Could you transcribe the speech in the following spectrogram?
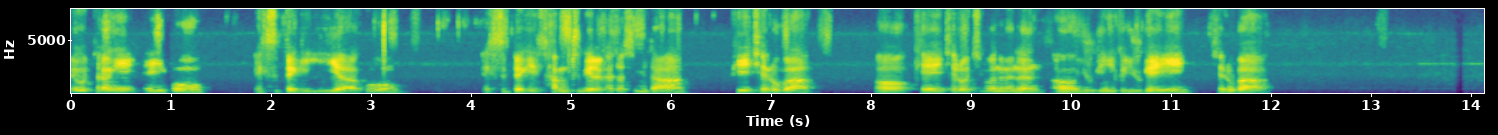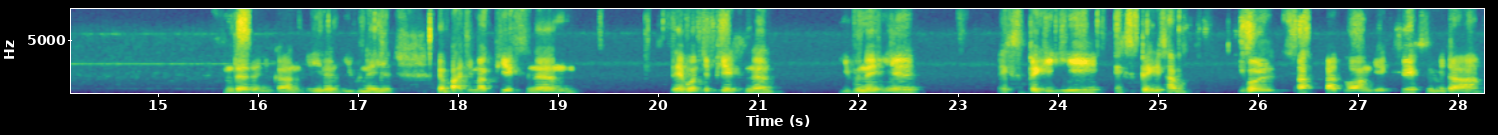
최고창이 a고 x 빼기 2하고 x 빼기 3 두 개를 가졌습니다. p 제로가 어, k 제로 집어넣으면은 어, 6이니까 6a 제로가 3 돼야 되니까 a는 2분의 1. 그러니까 마지막 px는 네 번째 px는 2분의 1 x 빼기 2 x 빼기 3 이걸 싹 다 더한 게 qx입니다.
